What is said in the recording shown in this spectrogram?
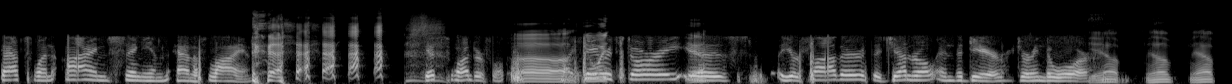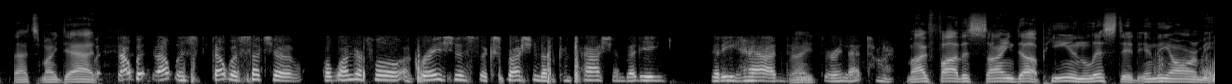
that's when I'm singing and flying. It's wonderful. Uh, My favorite story Yeah. is your father, the general, and the deer during the war. Yep, yep, yep. That's my dad. That was that was that was such a, a wonderful, a gracious expression of compassion that he that he had Right. during that time. My father signed up. He enlisted in the army.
